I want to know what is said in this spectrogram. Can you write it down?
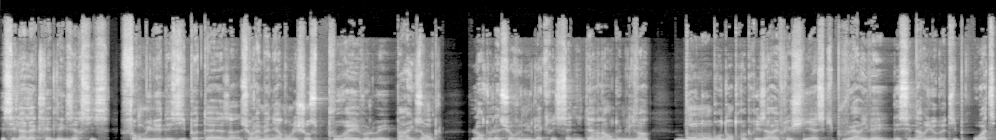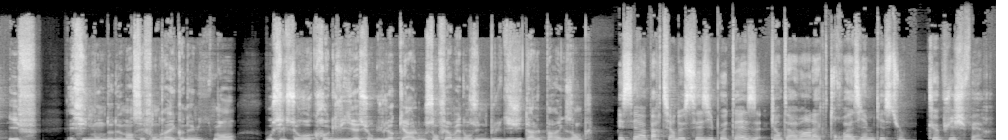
Et c'est là la clé de l'exercice. Formuler des hypothèses sur la manière dont les choses pourraient évoluer. Par exemple, lors de la survenue de la crise sanitaire, là, en 2020, bon nombre d'entreprises a réfléchi à ce qui pouvait arriver, des scénarios de type what if? Et si le monde de demain s'effondrait économiquement, ou s'il se recroquevillait sur du local, ou s'enfermait dans une bulle digitale, par exemple. Et c'est à partir de ces hypothèses qu'intervient la troisième question. Que puis-je faire?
